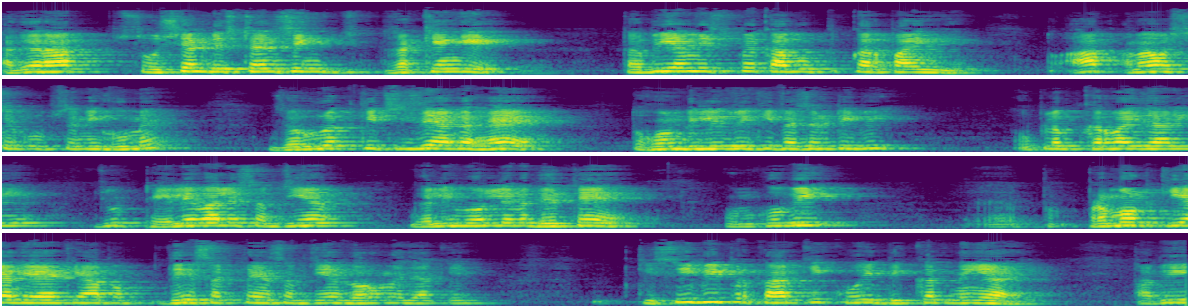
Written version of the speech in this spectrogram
अगर आप सोशल डिस्टेंसिंग रखेंगे, तभी हम इस पर काबू कर पाएँगे। तो आप अनावश्यक रूप से नहीं घूमे। ज़रूरत की चीज़ें अगर है तो होम डिलीवरी की फैसिलिटी भी उपलब्ध करवाई जा रही है। जो ठेले वाले सब्ज़ियाँ गली मोहल्ले में देते हैं, उनको भी प्रमोट किया गया है कि आप दे सकते हैं सब्ज़ियाँ घरों में जाके। किसी भी प्रकार की कोई दिक्कत नहीं आए। अभी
